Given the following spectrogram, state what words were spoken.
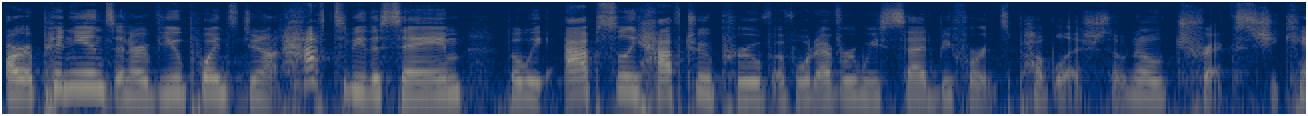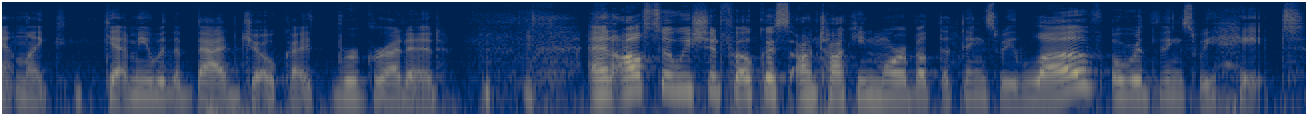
Our opinions and our viewpoints do not have to be the same, but we absolutely have to approve of whatever we said before it's published. So no tricks. She can't like get me with a bad joke I regretted. and also we should focus on talking more about the things we love over the things we hate.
